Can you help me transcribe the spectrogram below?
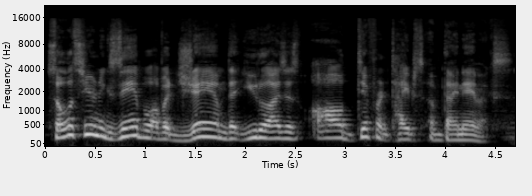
So let's hear an example of a jam that utilizes all different types of dynamics.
